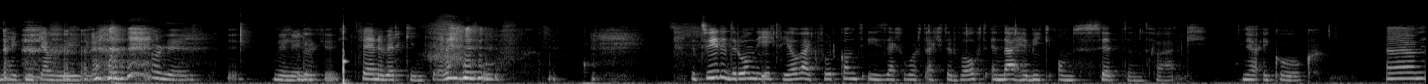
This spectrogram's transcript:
dat ik niet kan bewegen. Oké. Nee, nee. Gelukkig. Fijne werking. Fijne. De tweede droom die echt heel vaak voorkomt, is dat je wordt achtervolgd. En dat heb ik ontzettend vaak. Ja, ik ook. Ehm,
